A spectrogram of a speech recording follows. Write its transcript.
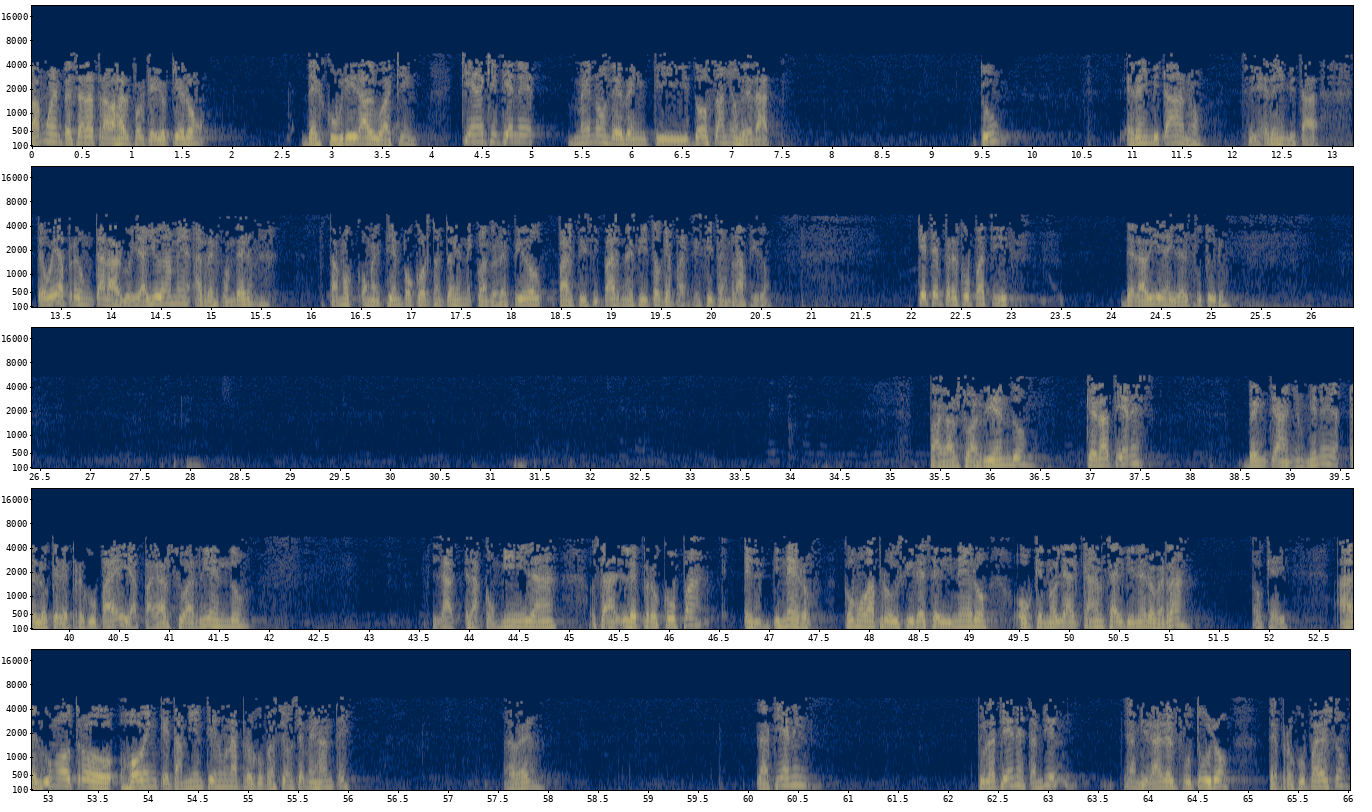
vamos a empezar a trabajar porque yo quiero descubrir algo aquí. ¿Quién aquí tiene menos de 22 años de edad? ¿Tú? ¿Eres invitada o no? Sí, eres invitada. Te voy a preguntar algo y ayúdame a responder. Estamos con el tiempo corto, entonces cuando les pido participar necesito que participen rápido. ¿Qué te preocupa a ti de la vida y del futuro? Pagar su arriendo. ¿Qué edad tienes? 20 años. Miren lo que le preocupa a ella, pagar su arriendo, la, la comida, o sea, le preocupa el dinero, cómo va a producir ese dinero o que no le alcanza el dinero, ¿verdad? Ok. ¿Algún otro joven que también tiene una preocupación semejante? A ver. ¿La tienen? ¿Tú la tienes también? A mirar el futuro, ¿te preocupa eso?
